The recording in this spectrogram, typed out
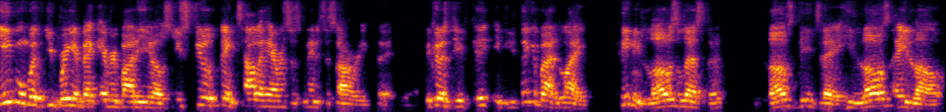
even with you bringing back everybody else, you still think Tyler Harris's minutes is already cut because if if you think about it, like Penny loves Lester, loves DJ, he loves A-Lo.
